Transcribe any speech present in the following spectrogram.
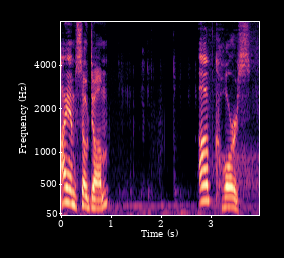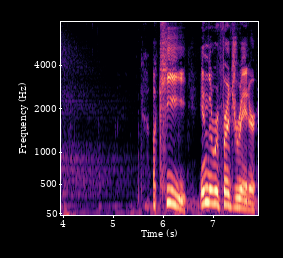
I am so dumb. Of course. A key in the refrigerator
